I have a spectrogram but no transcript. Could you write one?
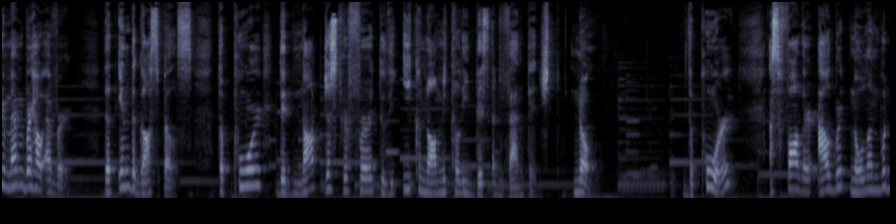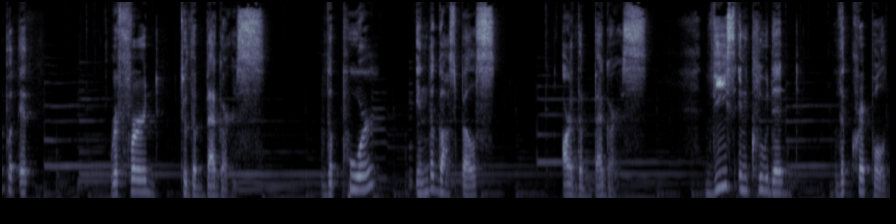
remember, however, that in the Gospels, the poor did not just refer to the economically disadvantaged. No. The poor, as Father Albert Nolan would put it, referred to the beggars. The poor in the Gospels are the beggars. These included the crippled,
